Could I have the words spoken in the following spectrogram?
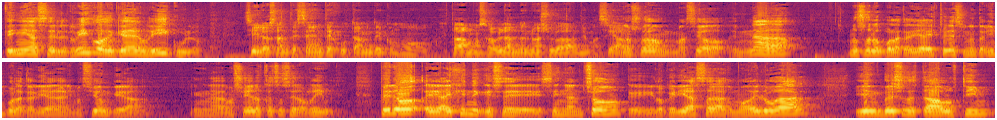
tenías el riesgo de quedar en ridículo. Sí, los antecedentes, justamente como estábamos hablando, no ayudaban demasiado. no ayudaban demasiado en nada, no solo por la calidad de la historia, sino también por la calidad de la animación, que era, en la mayoría de los casos era horrible. Pero eh, hay gente que se, se enganchó, que lo quería hacer como de lugar, y entre ellos estaba Bruce Timm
